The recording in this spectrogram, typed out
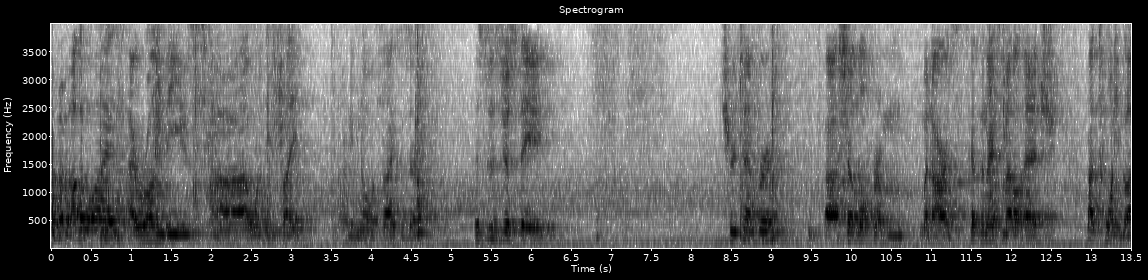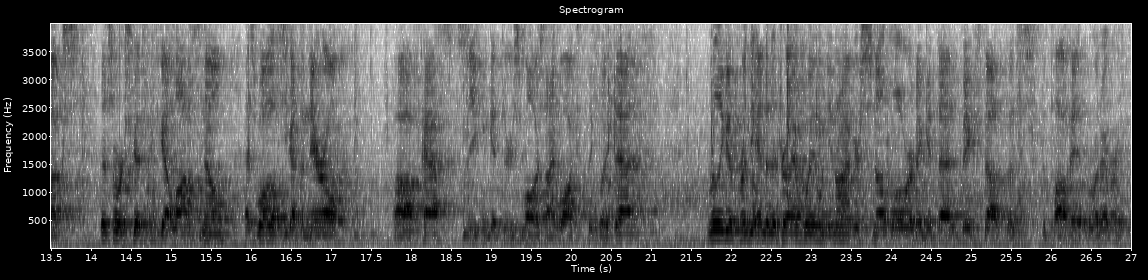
But otherwise, I run these, uh, what are these, probably, I don't even know what sizes are. This is just a True Temper uh, shovel from Menards. It's got the nice metal edge, about 20 bucks. This works good if you've got a lot of snow, as well as you got the narrow uh, pass so you can get through smaller sidewalks, things like that. Really good for the end of the driveway when you don't have your snow blower to get that big stuff that's the plow hit or whatever.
